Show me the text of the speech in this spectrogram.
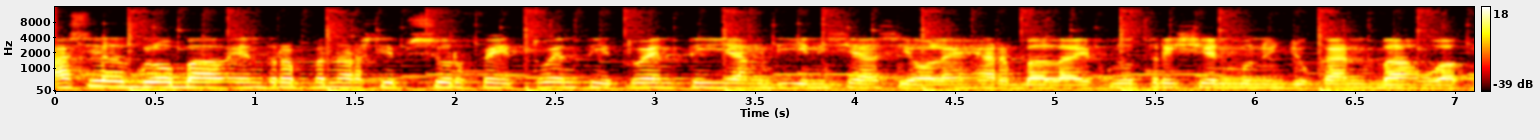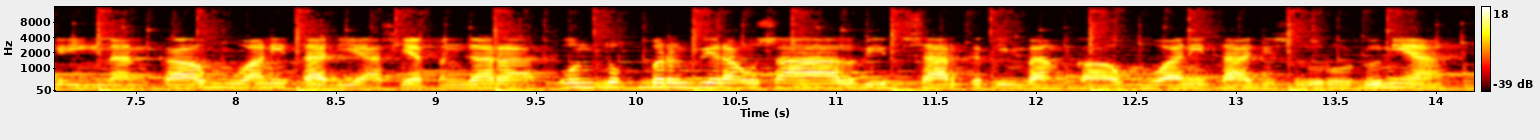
Hasil Global Entrepreneurship Survey 2020 yang diinisiasi oleh Herbalife Nutrition menunjukkan bahwa keinginan kaum wanita di Asia Tenggara untuk berwirausaha lebih besar ketimbang kaum wanita di seluruh dunia.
